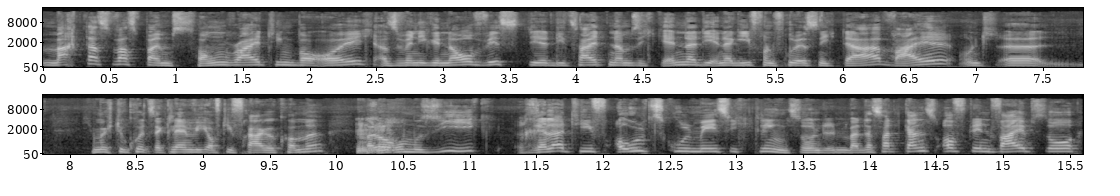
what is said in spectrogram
macht das was beim Songwriting bei euch? Also wenn ihr genau wisst, die, die Zeiten haben sich geändert, die Energie von früher ist nicht da, weil, und äh, ich möchte kurz erklären, wie ich auf die Frage komme, mhm. weil eure Musik relativ oldschool-mäßig klingt. So, und das hat ganz oft den Vibe so,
